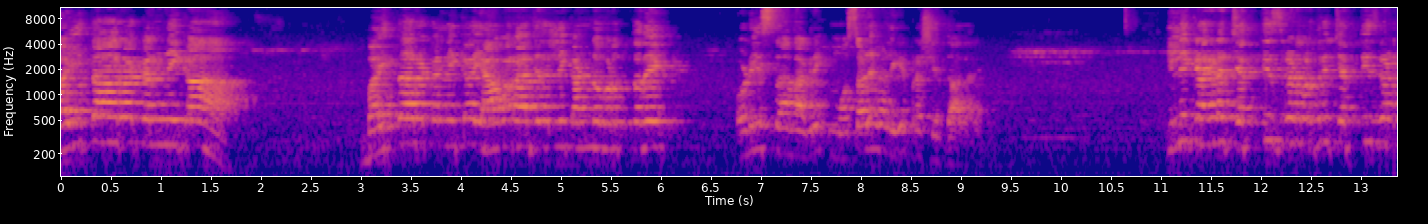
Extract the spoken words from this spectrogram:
ಬೈತಾರ ಕನ್ನಿಕಾ. ಬೈತಾರ ಕನ್ನಿಕಾ ಯಾವ ರಾಜ್ಯದಲ್ಲಿ ಕಂಡು ಬರುತ್ತದೆ? ಒಡಿಸ್ಸಾದಾಗ್ರಿ ಮೊಸಳೆಗಳಿಗೆ ಪ್ರಸಿದ್ಧ ಆದರೆ ಇಲ್ಲಿ ಕೆಳಗಡೆ ಛತ್ತೀಸ್ಗಢ ಬರ್ತದೆ. ಛತ್ತೀಸ್ಗಢ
